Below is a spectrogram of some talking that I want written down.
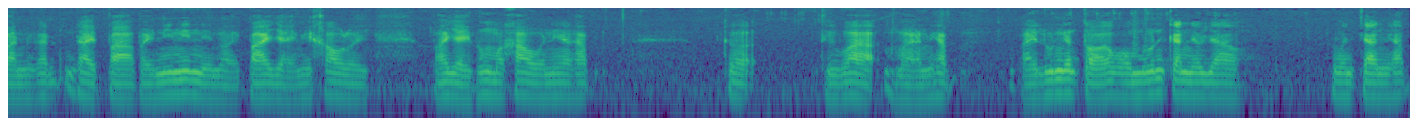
วันก็ได้ปลาไปนิดๆหน่อยๆปลาใหญ่ไม่เข้าเลย ปลาใหญ่เพิ่งมาเข้าวันนี้ครับ ก็ถือว่าหมานครับ ไปลุ้นกันต่อครับผมลุ้นกันยาวๆวันจันทร์ครับ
